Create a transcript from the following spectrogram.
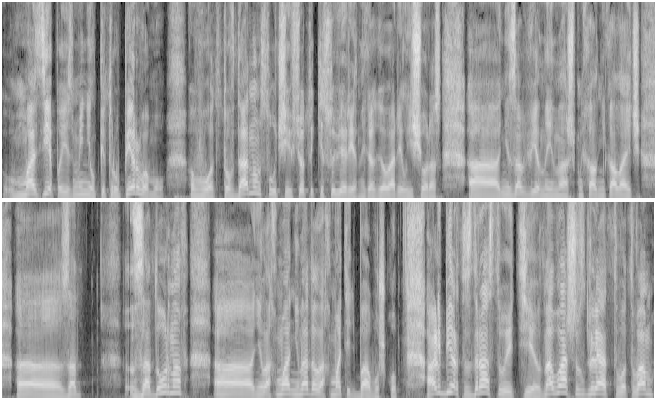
Мазепа изменил Петру Первому, вот, то в данном случае все-таки суверен. И, как говорил еще раз а, незабвенный наш Михаил Николаевич а, Задорнов, а, не, лохма, не надо лохматить бабушку. Альберт, здравствуйте. На ваш взгляд, вот вам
